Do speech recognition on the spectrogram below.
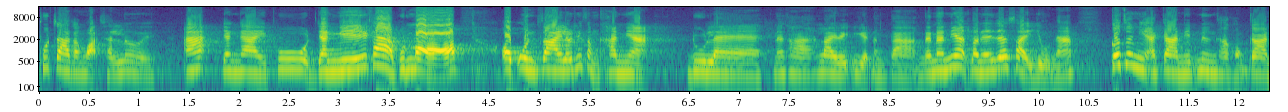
พูดจาจังหวะฉันเลยอะยังไงพูด อย่างนี้ค่ะ คุณหมออบอุ่นใจแล้วที่สำคัญเนี่ยดูแลนะคะรายละเอียดต่างๆ ดังนั้นเนี่ยตอนนี้จะใส่อยู่นะ ก็จะมีอาการนิดนึงค่ะของการ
